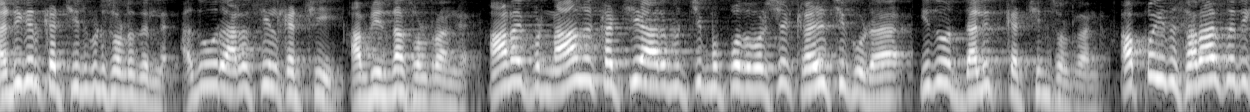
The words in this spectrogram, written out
நடிகர் கட்சின்னு கூட சொல்கிறது இல்லை அது ஒரு அரசியல் கட்சி அப்படின்னு தான் சொல்றாங்க. ஆனால் இப்போ நாங்கள் கட்சி ஆரம்பிச்சு முப்பது வருஷம் கழிச்சு கூட இது ஒரு தலித் கட்சின்னு சொல்றாங்க. அப்போ இது சராசரி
